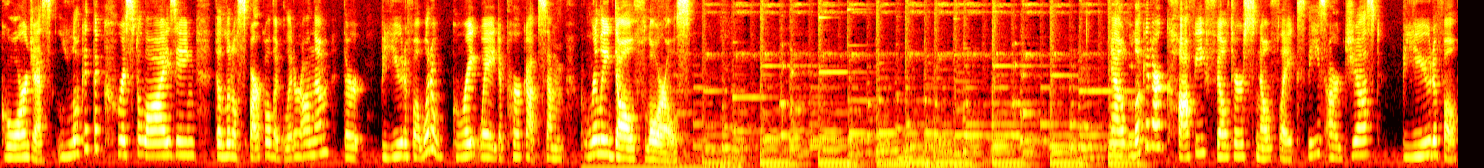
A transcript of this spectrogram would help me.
gorgeous. Look at the crystallizing, the little sparkle, the glitter on them. They're beautiful. What a great way to perk up some really dull florals. Now look at our coffee filter snowflakes. These are just beautiful.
